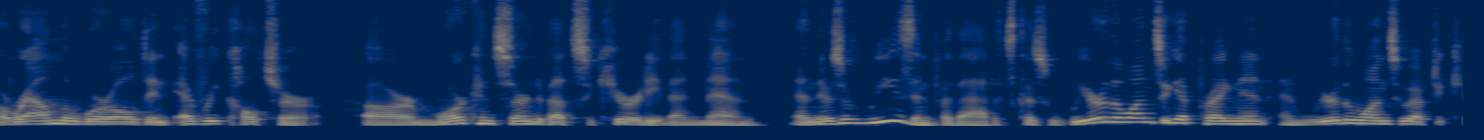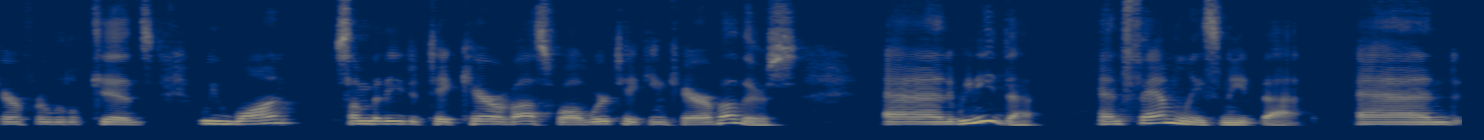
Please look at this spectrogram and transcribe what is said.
around the world in every culture are more concerned about security than men. And there's a reason for that. It's because we're the ones who get pregnant and we're the ones who have to care for little kids. We want somebody to take care of us while we're taking care of others. And we need that. And families need that. And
